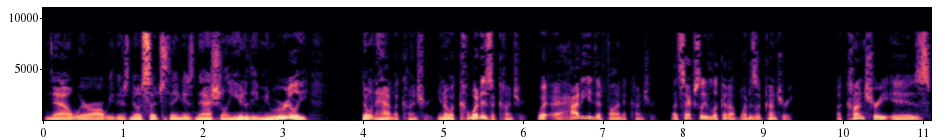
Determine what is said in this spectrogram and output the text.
now where are we? There's no such thing as national unity. I mean, we really don't have a country. You know, what is a country? What, how do you define a country? Let's actually look it up. What is a country? A country is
